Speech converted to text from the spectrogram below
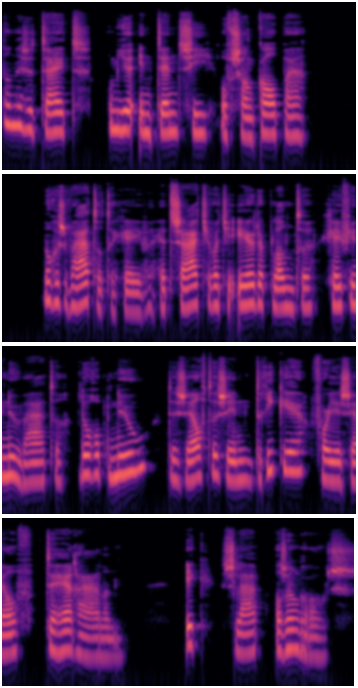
Dan is het tijd om je intentie of sankalpa nog eens water te geven. Het zaadje wat je eerder plantte, geef je nu water door opnieuw dezelfde zin drie keer voor jezelf te herhalen. Ik slaap als een roos.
